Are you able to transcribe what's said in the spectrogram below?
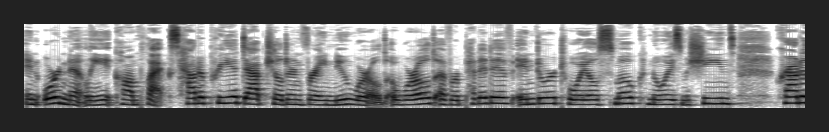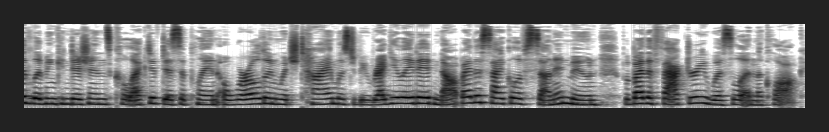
inordinately complex how to pre adapt children for a new world, a world of repetitive indoor toil, smoke, noise, machines, crowded living conditions, collective discipline, a world in which time was to be regulated not by the cycle of sun and moon, but by the factory whistle and the clock.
